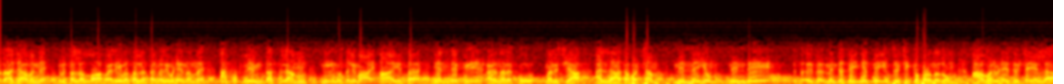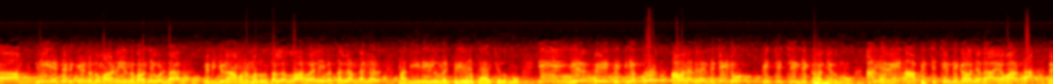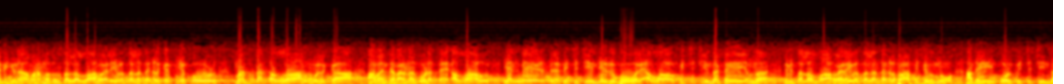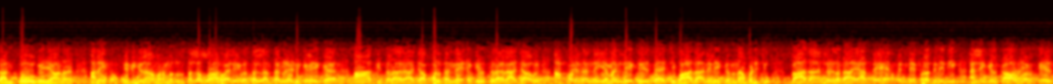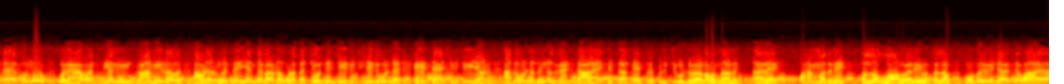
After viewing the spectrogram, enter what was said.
രാജാവിന് സല്ലാഹു അലൈഹി വസല്ലം തങ്ങൾ ഇവിടെ നിന്ന് അസ്ലിം തസ്ലം നീ മുസ്ലിമായി ആയിട്ട് എന്റെ കീഴ് നടക്കൂ മനുഷ്യ. അല്ലാത്ത പക്ഷം നിന്നെയും നിന്റെ നിന്റെ സൈന്യത്തെയും ശിക്ഷിക്കപ്പെടുന്നതും അവരുടെ ശിക്ഷയെല്ലാം നീ ഏറ്റെടുക്കേണ്ടതുമാണ് എന്ന് പറഞ്ഞുകൊണ്ട് നബിഗുന മുഹമ്മദ് സല്ലാഹു അലൈ വസല്ലം തങ്ങൾ മദീനയിൽ നിന്നിട്ട് എഴുത്തയച്ചിരുന്നു ഈ എഴുത്ത് കിട്ടിയപ്പോൾ അവൻ അതിനെന്ത് ചെയ്തു? പിച്ചിച്ചീന്തി കളഞ്ഞിരുന്നു. അങ്ങനെ ആ പിച്ചിച്ചീന്തി കളഞ്ഞതായ വാർത്ത നബിഗുന മുഹമ്മദും സല്ലാഹു അലൈ വസ്ലം തങ്ങൾക്ക് എത്തിയപ്പോൾ അവന്റെ ഭരണകൂടത്തെ അള്ളാഹു എന്റെ എഴുത്തിനെ പിച്ചു ചീന്തിയതുപോലെ അള്ളാഹു പിച്ചു ചീന്തട്ടെ എന്ന് നബി സല്ലാഹു അലൈ വസ്ലം തങ്ങൾ പ്രാർത്ഥിച്ചിരുന്നു. അതെ ഇപ്പോൾ പിച്ചു ചീന്താൻ പോവുകയാണ്. അതെ നബിഗുന മുഹമ്മദ് സല്ലാഹു അലൈ വസ്ലം തങ്ങളുടെ അടുക്കിലേക്ക് ആ കിസ്ര രാജാപ്പൾ തന്നെ കിസ്ര രാജാവ് അപ്പടി തന്നെ യമനിലേക്ക് എഴുത്തയച്ച് ബാദാനിലേക്ക് എന്ന് നാം പഠിച്ചു. ബാദാനിലുള്ളതായ അദ്ദേഹത്തിന്റെ പ്രതിനിധി അല്ലെങ്കിൽ ഗവർണർക്ക് എഴുത്തയക്കുന്നു. ഒരു അറബ്യൻ ഗ്രാമീണർ അവിടെ നിന്നിട്ട് എന്റെ ഭരണകൂടത്തെ ചോദ്യം ചെയ്ത് ചെയ്തുകൊണ്ട് എഴുത്തയച്ചിരിക്കുകയാണ്. അതുകൊണ്ട് നിങ്ങൾ രണ്ടാൾ അയച്ചിട്ട് അദ്ദേഹത്തിനെ പിടിച്ചു കൊണ്ടുവരണമെന്നാണ്. ആരെ? മുഹമ്മദിനെ സല്ലാഹു അലൈ വസല്ലം. മൂപ്പര് വിചാരിച്ച വായ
